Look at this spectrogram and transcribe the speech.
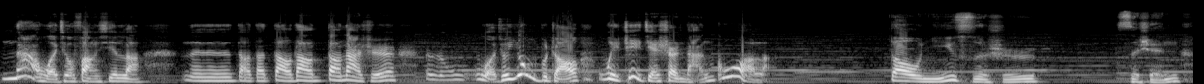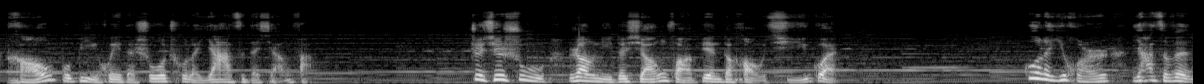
那我就放心了。那到到到到到那时，我就用不着为这件事难过了。到你死时，死神毫不避讳地说出了鸭子的想法。这些树让你的想法变得好奇怪。过了一会儿，鸭子问：“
